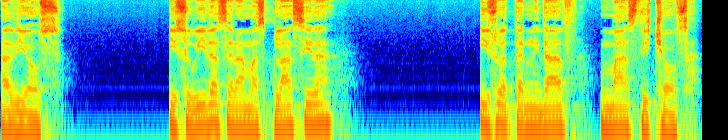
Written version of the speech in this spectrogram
a Dios y su vida será más plácida y su eternidad más dichosa.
